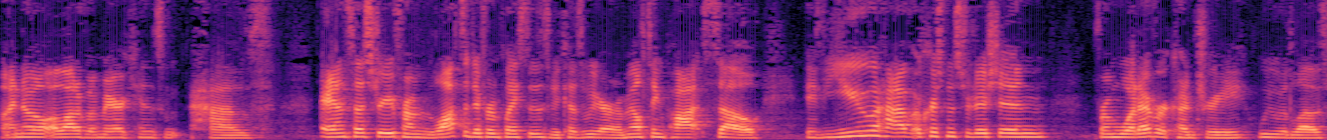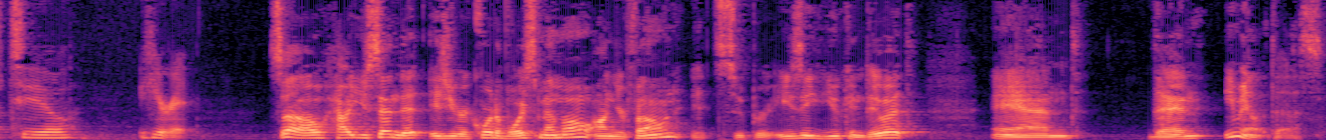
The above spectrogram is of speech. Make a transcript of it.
I know a lot of Americans have ancestry from lots of different places because we are a melting pot. So if you have a Christmas tradition from whatever country, we would love to hear it. So, how you send it is you record a voice memo on your phone. It's super easy. You can do it. And then email it to us.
